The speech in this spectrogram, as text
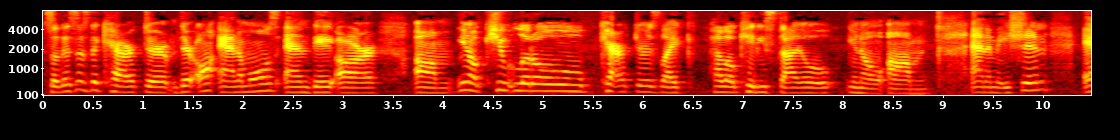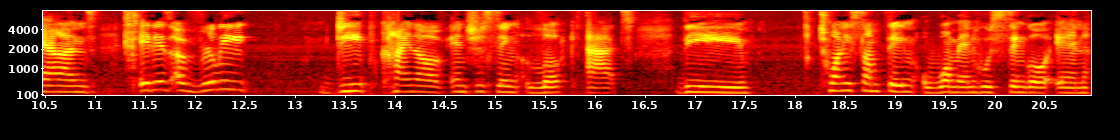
So this is the character. They're all animals and they are, um, you know, cute little characters like Hello Kitty style, you know, um, animation. And it is a really deep kind of interesting look at the 20 something woman who's single in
